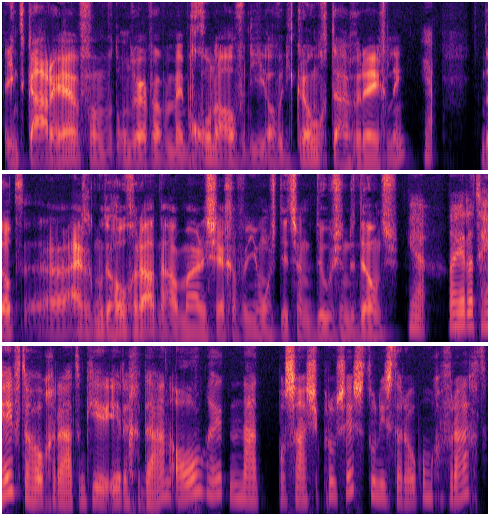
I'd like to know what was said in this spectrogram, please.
In het kader hè, van het onderwerp waar we mee begonnen over die, over die kroongetuigenregeling. Ja. Dat eh, eigenlijk moet de Hoge Raad nou maar eens zeggen van jongens, dit zijn de do's en de don'ts. Ja, nou ja, dat heeft de Hoge Raad een keer eerder gedaan, al na het passageproces. Toen is daar ook om gevraagd.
